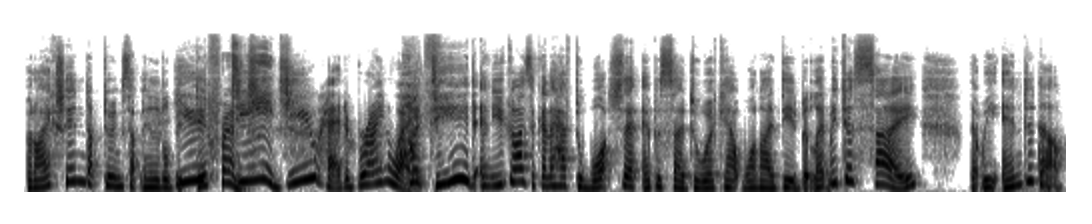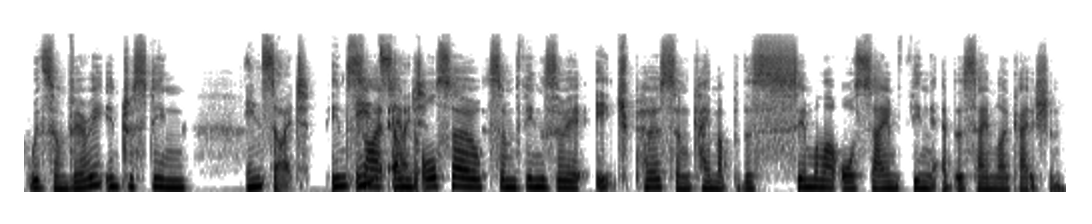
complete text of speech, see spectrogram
But I actually ended up doing something a little bit you different. did. You had a brainwave. I did. And you guys are going to have to watch that episode to work out what I did. But let me just say that we ended up with some very interesting Insight. insight, and also some things where each person came up with a similar or same thing at the same location.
